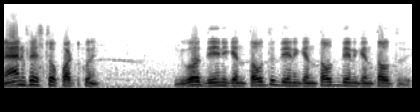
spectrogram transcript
మేనిఫెస్టో పట్టుకుని ఇదిగో దీనికి ఎంత అవుతుంది దీనికి ఎంత అవుతుంది దీనికి ఎంత అవుతుంది.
